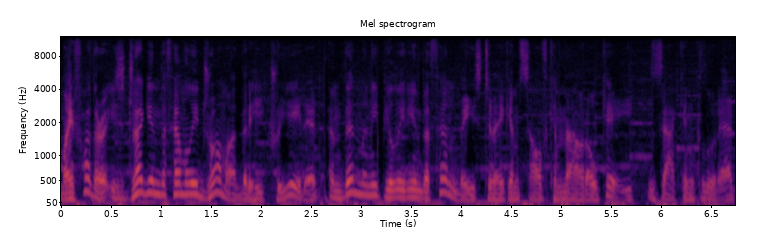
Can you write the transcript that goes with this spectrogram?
My father is dragging the family drama that he created and then manipulating the fanbase to make himself come out okay, Zach included.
